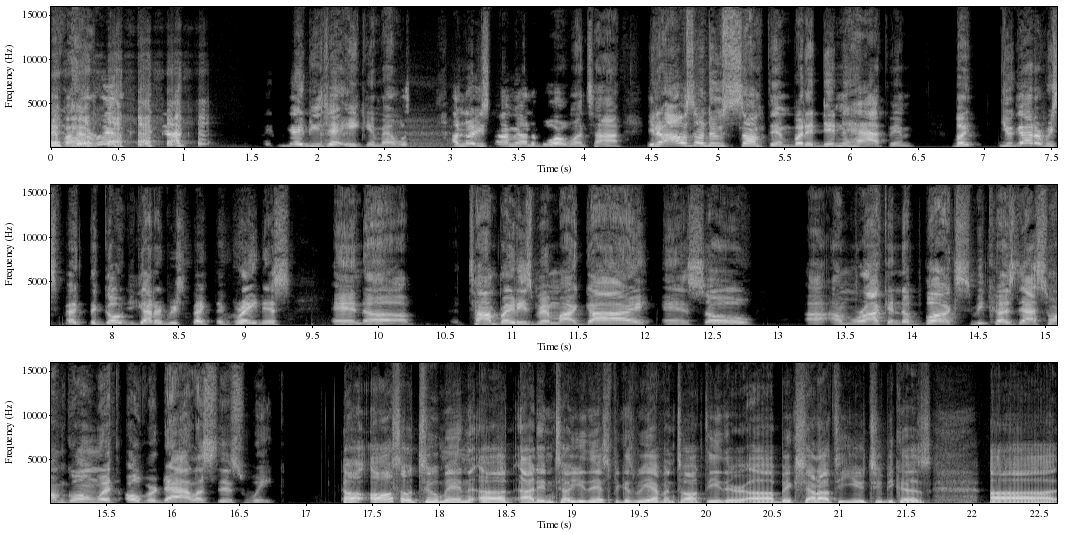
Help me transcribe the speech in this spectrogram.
If I had read, hey, DJ Ekin, man, I know you saw me on the board one time. You know, I was gonna do something, but it didn't happen. But you got to respect the GOAT. You got to respect the greatness. And uh, Tom Brady's been my guy. And so uh, I'm rocking the Bucks because that's who I'm going with over Dallas this week. Also, too, man, uh, I didn't tell you this because we haven't talked either. Uh, big shout out to you too because uh,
